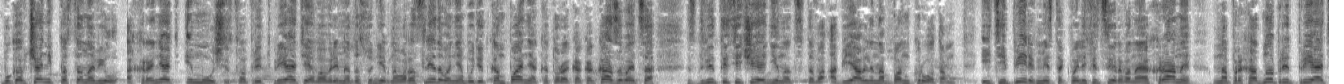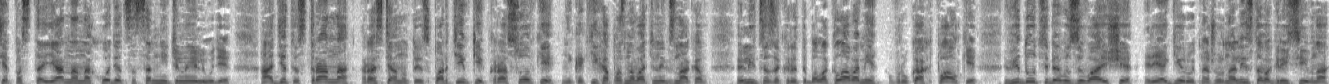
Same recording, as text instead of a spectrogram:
Буковчаник постановил охранять имущество предприятия во время досудебного расследования будет компания, которая, как оказывается, с 2011 объявлена банкротом. И теперь вместо квалифицированной охраны на проходное предприятие постоянно находятся сомнительные люди. Одеты странно, растянутые спортивки, кроссовки, никаких опознавательных знаков. Лица закрыты балаклавами, в руках палки. Ведут себя вызывающе, реагируют на журналистов агрессивно.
